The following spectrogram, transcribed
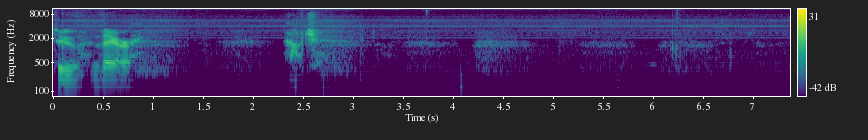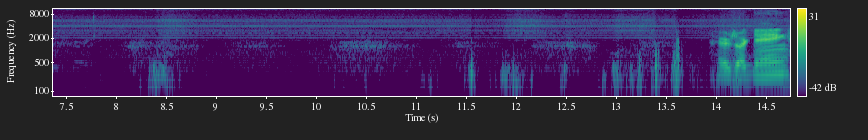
to there. Ouch. There's our gang.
